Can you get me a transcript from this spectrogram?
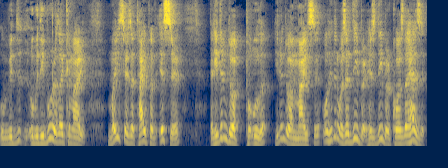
Ubedibur like Kamari. Meiser is a type of Isser that he didn't do a Pa'ula, he didn't do a Meiser, all he did was a Dibur. His Dibur caused the Hezek.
